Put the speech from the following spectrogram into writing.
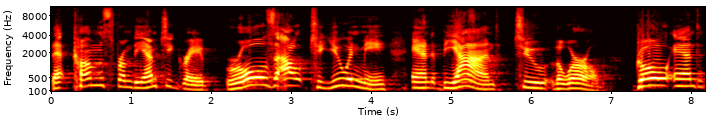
that comes from the empty grave rolls out to you and me and beyond to the world. Go and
